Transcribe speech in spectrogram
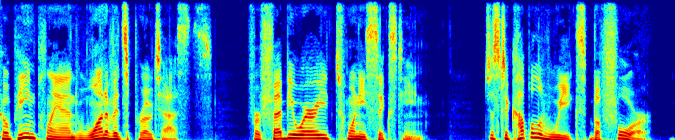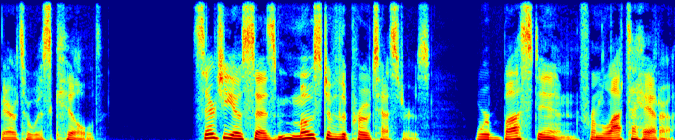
COPIN planned one of its protests for February 2016, just a couple of weeks before Berta was killed. Sergio says most of the protesters were bussed in from La Tejera,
